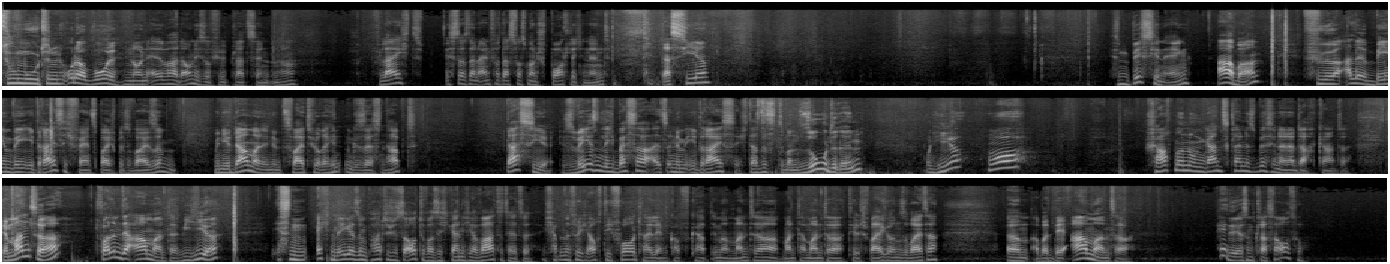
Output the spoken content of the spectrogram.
zumuten. Oder wohl, 911 hat auch nicht so viel Platz hinten. Ne? Vielleicht ist das dann einfach das, was man sportlich nennt. Das hier ist ein bisschen eng, aber für alle BMW E30-Fans beispielsweise, wenn ihr da mal in dem Zweitürer hinten gesessen habt, das hier ist wesentlich besser als in einem E30. Da sitzt man so drin und hier oh, schaut man nur ein ganz kleines bisschen an der Dachkante. Der Manta vor allem der Armband, wie hier, ist ein echt mega sympathisches Auto, was ich gar nicht erwartet hätte. Ich habe natürlich auch die Vorurteile im Kopf gehabt, immer Manta, Manta, Manta, Til Schweiger und so weiter. Ähm, aber der A-Manta, hey, der ist ein klasse Auto.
